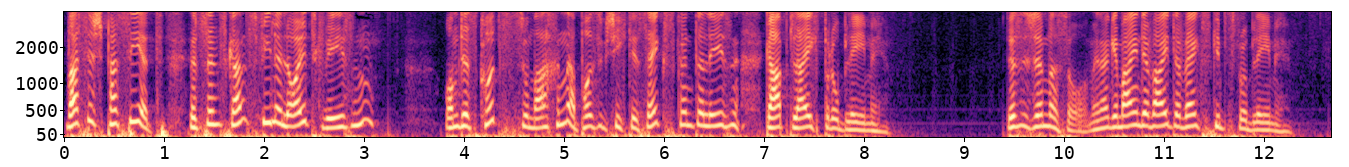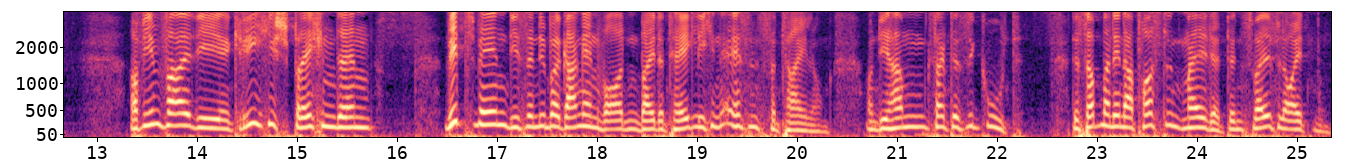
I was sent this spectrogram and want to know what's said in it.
Was ist passiert? Es sind ganz viele Leute gewesen, um das kurz zu machen, Apostelgeschichte 6 könnt ihr lesen, gab gleich Probleme. Das ist immer so. Wenn eine Gemeinde weiter wächst, gibt es Probleme. Auf jeden Fall die griechisch sprechenden Witwen, die sind übergangen worden bei der täglichen Essensverteilung. Und die haben gesagt, das ist gut. Das hat man den Aposteln gemeldet, den zwölf Leuten.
